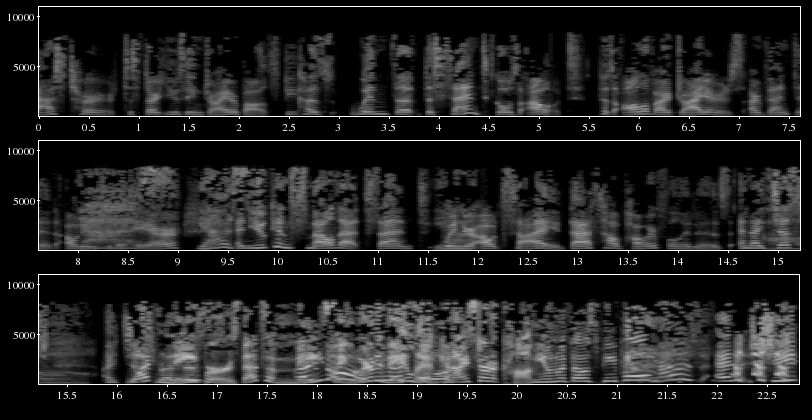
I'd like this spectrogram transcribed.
asked her to start using dryer balls because when the, the scent goes out, because all of our dryers are vented out yes. into the air. Yes. And you can smell that scent yeah. when you're outside. That's how powerful it is. And I just, oh. I just What neighbors? This. That's amazing. Where do they live? Cool. Can I start a commune with those people? Yes. And she,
